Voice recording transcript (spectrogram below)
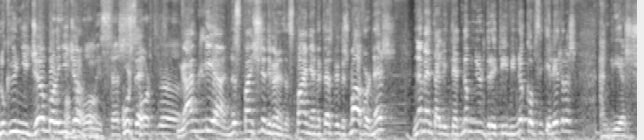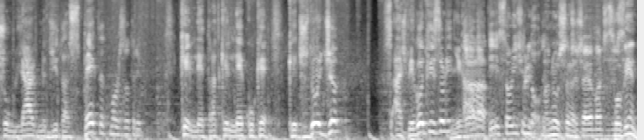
nuk ju një gjë, mërë një po, gjë. Kurse, nga Anglia në Spanjë, kjo është diferenca? Spanja në këtë aspekt është më afër nesh? në mentalitet, në mënyrë drejtimi, në kopsitje letrash, Anglia është shumë larg në gjitha aspektet mor zotri. Ke letrat, ke leku, ke ke çdo gjë. A shpjegoj ti historinë? Një kam atë histori që ndodhi. Manushe, po vjen,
